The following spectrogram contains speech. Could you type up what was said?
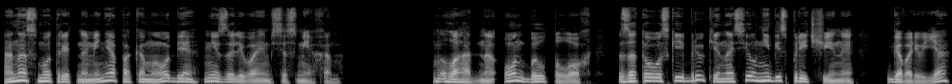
Она смотрит на меня, пока мы обе не заливаемся смехом. Ладно, он был плох, зато узкие брюки носил не без причины, говорю я,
